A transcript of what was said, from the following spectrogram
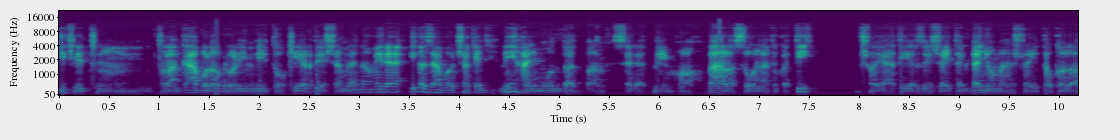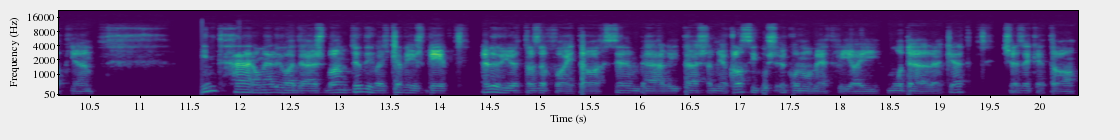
kicsit um, talán távolabbról indító kérdésem lenne, amire igazából csak egy néhány mondatban szeretném, ha válaszolnátok a ti saját érzéseitek, benyomásaitok alapján. Mind három előadásban többé vagy kevésbé előjött az a fajta szembeállítás, ami a klasszikus ökonometriai modelleket és ezeket a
